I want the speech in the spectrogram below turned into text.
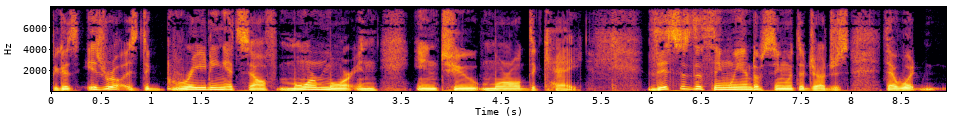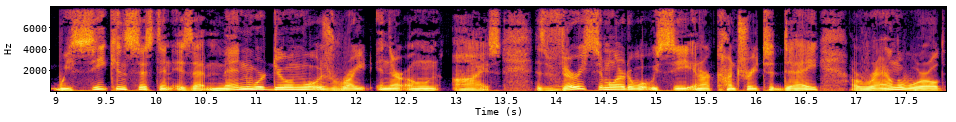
because Israel is degrading itself more and more in, into moral decay. This is the thing we end up seeing with the judges that what we see consistent is that men were doing what was right in their own eyes. It's very similar to what we see in our country today around the world.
